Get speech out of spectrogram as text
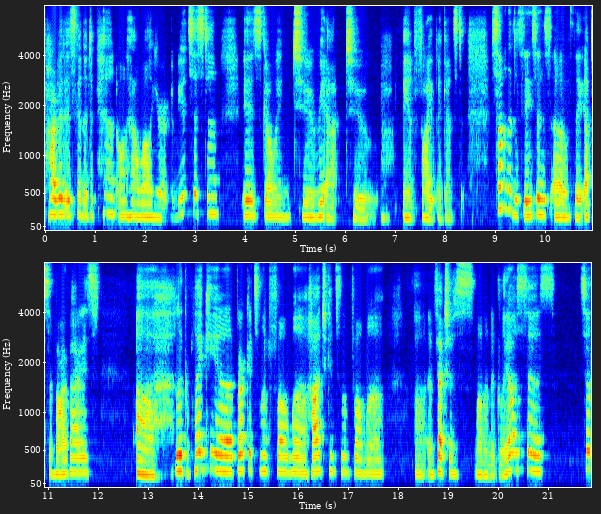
part of it is going to depend on how well your immune system is going to react to uh, and fight against it some of the diseases of the Epstein-Barr virus, uh, leukoplakia, Burkitt's lymphoma, Hodgkin's lymphoma, uh, infectious mononucleosis. So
